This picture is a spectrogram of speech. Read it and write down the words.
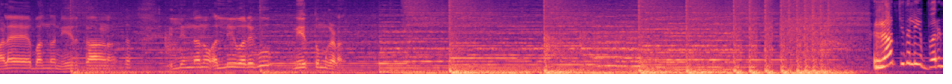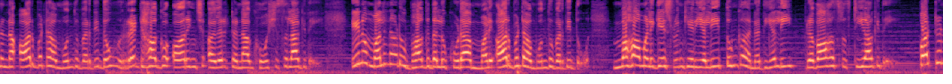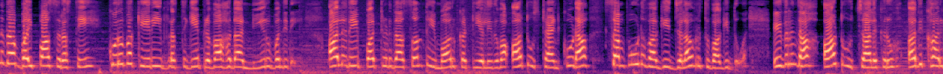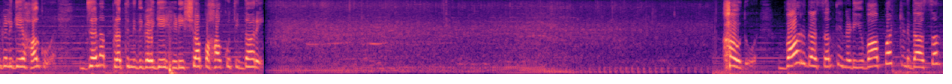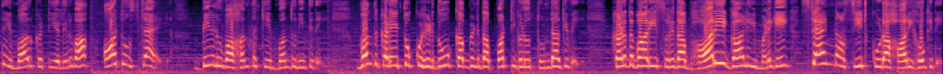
ಮಳೆ ಬಂದ ನೀರು ಕಾರಣ ಇಲ್ಲಿಂದನೂ ಅಲ್ಲಿವರೆಗೂ ನೀರು ತುಂಬಿಗಣ ರಾಜ್ಯದಲ್ಲಿ ವರುಣನ ಆರ್ಭಟ ಮುಂದುವರೆದಿದ್ದು ರೆಡ್ ಹಾಗೂ ಆರೆಂಜ್ ಅಲರ್ಟ್ ಅನ್ನ ಘೋಷಿಸಲಾಗಿದೆ. ಇನ್ನು ಮಲೆನಾಡು ಭಾಗದಲ್ಲೂ ಕೂಡ ಮಳೆ ಆರ್ಭಟ ಮುಂದುವರೆದಿದ್ದು ಮಹಾಮಳೆಗೆ ಶೃಂಗೇರಿಯಲ್ಲಿ ತುಂಗಾ ನದಿಯಲ್ಲಿ ಪ್ರವಾಹ ಸೃಷ್ಟಿಯಾಗಿದೆ. ಪಟ್ಟಣದ ಬೈಪಾಸ್ ರಸ್ತೆ ಕುರುಬಕೇರಿ ರಸ್ತೆಗೆ ಪ್ರವಾಹದ ನೀರು ಬಂದಿದೆ. ಅಲ್ಲದೆ ಪಟ್ಟಣದ ಸಂತೆ ಮಾರುಕಟ್ಟೆಯಲ್ಲಿರುವ ಆಟೋ ಸ್ಟ್ಯಾಂಡ್ ಕೂಡ ಸಂಪೂರ್ಣವಾಗಿ ಜಲಾವೃತವಾಗಿದ್ದು, ಇದರಿಂದ ಆಟೋ ಚಾಲಕರು, ಅಧಿಕಾರಿಗಳಿಗೆ ಹಾಗೂ ಜನಪ್ರತಿನಿಧಿಗಳಿಗೆ ಹಿಡಿಶಾಪ ಹಾಕುತ್ತಿದ್ದಾರೆ. ಹೌದು, ವಾರದ ಸಂತೆ ನಡೆಯುವ ಪಟ್ಟಣದ ಸಂತೆ ಮಾರುಕಟ್ಟೆಯಲ್ಲಿರುವ ಆಟೋ ಸ್ಟ್ಯಾಂಡ್ ಬೀಳುವ ಹಂತಕ್ಕೆ ಬಂದು ನಿಂತಿದೆ. ಒಂದು ಕಡೆ ತುಕ್ಕು ಹಿಡಿದು ಕಬ್ಬಿಣದ ಪಟ್ಟಿಗಳು ತುಂಡಾಗಿವೆ. ಕಳೆದ ಬಾರಿ ಸುರಿದ ಭಾರೀ ಗಾಳಿ ಮಳೆಗೆ ಸ್ಟ್ಯಾಂಡ್ನ ಸೀಟ್ ಕೂಡ ಹಾರಿ ಹೋಗಿದೆ.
